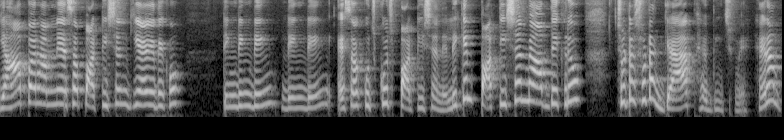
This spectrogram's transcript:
यहाँ पर हमने ऐसा पार्टीशन किया है देखो। टिंग डिंग डिंग डिंग डिंग ऐसा कुछ कुछ पार्टीशन है। लेकिन पार्टीशन में आप देख रहे हो छोटा छोटा गैप है बीच में है ना?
